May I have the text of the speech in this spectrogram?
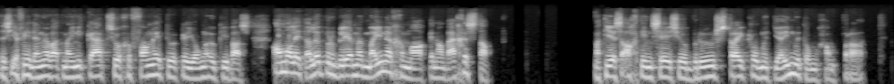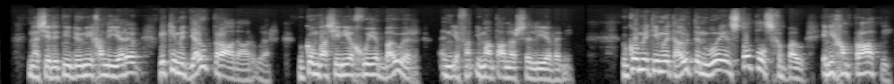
Dis een van die dinge wat my in die kerk so gevang het toe ek 'n jong ouetjie was. Almal het hulle probleme myne gemaak en dan weggestap. Matteus 18 sê as jou broer struikel, moet jy met hom gaan praat. En as jy dit nie doen nie, gaan die Here bietjie met jou praat daaroor. Hoekom was jy nie 'n goeie bouer in van iemand anders se lewe nie? Hoekom het jy met hout en hooi en stoppels gebou en nie gaan praat nie?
